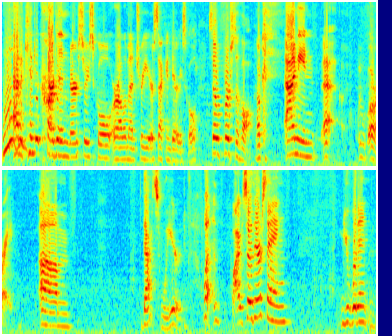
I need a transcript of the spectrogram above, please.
at a kindergarten, nursery school, or elementary or secondary school. So first of all, Okay. I mean, uh, all right, um, that's weird. What? why- So they're saying you wouldn't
